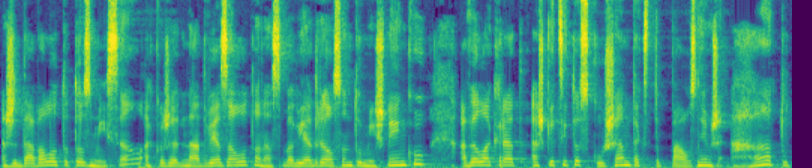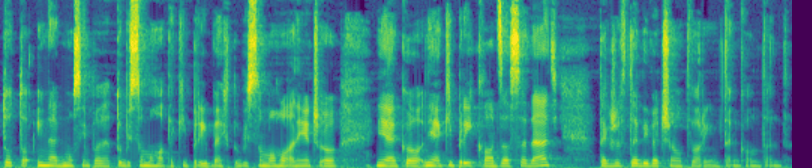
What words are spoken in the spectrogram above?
a že dávalo toto zmysel, akože nadviazalo to na seba, vyjadril som tú myšlienku a veľakrát, až keď si to skúšam, tak to pauznem, že aha, tu toto inak musím povedať, tu by som mohla taký príbeh, tu by som mohla niečo, nejako, nejaký príklad zase dať, takže vtedy väčšinou tvorím ten content.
